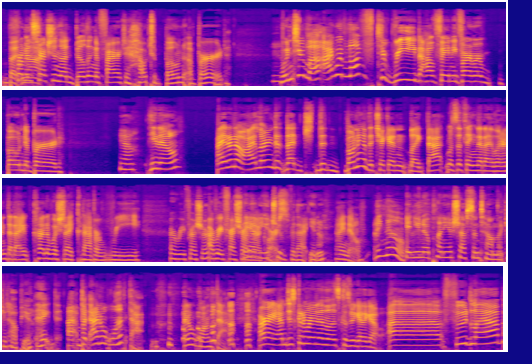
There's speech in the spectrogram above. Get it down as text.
but From not- instructions on building a fire to how to bone a bird. Wouldn't you love? I would love to read how Fannie Farmer boned a bird. Yeah, You know, I don't know. I learned that the boning of the chicken, like that, was a thing that I learned that I kind of wish I could have a re. A refresher. A refresher They on have that YouTube course. for that, you know, I know, I know. and you know plenty of chefs in town that could help you. Hey, uh, but I don't want that. I don't want that. All right, I'm just going to run down the list because we got to go. Uh, Food Lab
